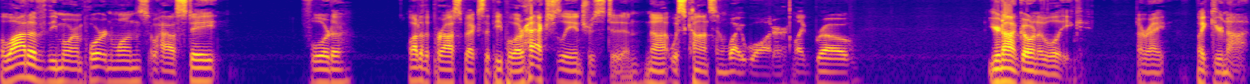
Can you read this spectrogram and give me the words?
A lot of the more important ones Ohio State, Florida, a lot of the prospects that people are actually interested in, not Wisconsin Whitewater. Like, bro, you're not going to the league. All right? Like, you're not.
